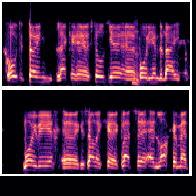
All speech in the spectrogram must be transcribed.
grote tuin, lekker uh, stoeltje, hm. podium erbij, mooi weer, gezellig kletsen en lachen met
